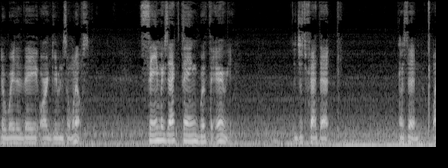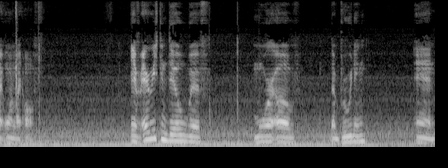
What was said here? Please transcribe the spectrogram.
the way that they are giving to someone else. Same exact thing with the Arian. It's just the fact that, like I said, light on, light off. If Aries can deal with more of the brooding and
